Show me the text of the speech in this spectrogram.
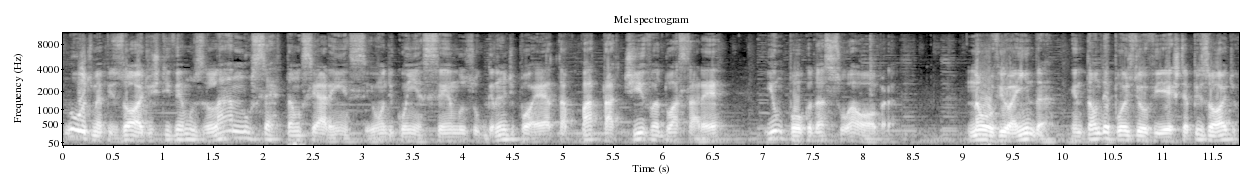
No último episódio estivemos lá no sertão cearense, onde conhecemos o grande poeta Patativa do Assaré e um pouco da sua obra. Não ouviu ainda? Então depois de ouvir este episódio,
